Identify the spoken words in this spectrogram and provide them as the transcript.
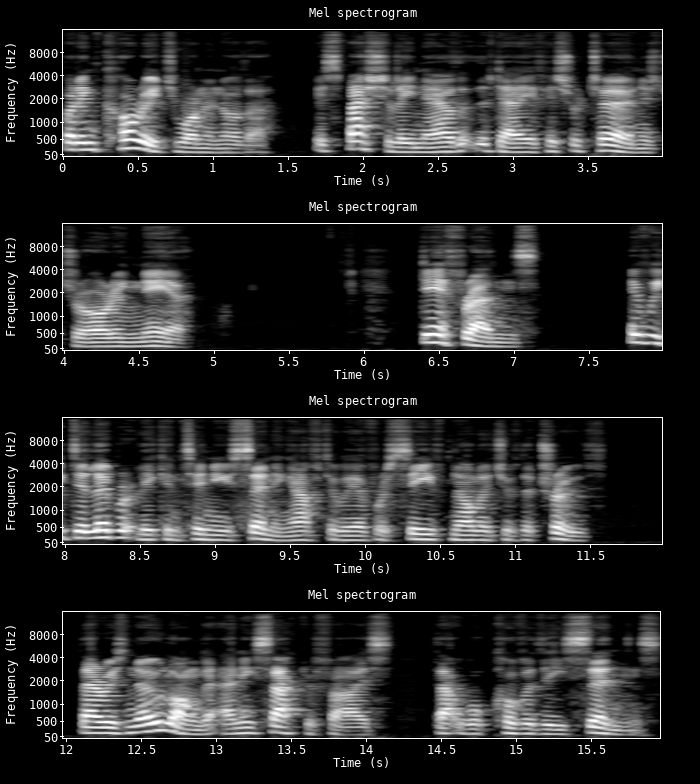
but encourage one another, especially now that the day of his return is drawing near. Dear friends, if we deliberately continue sinning after we have received knowledge of the truth, there is no longer any sacrifice that will cover these sins.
